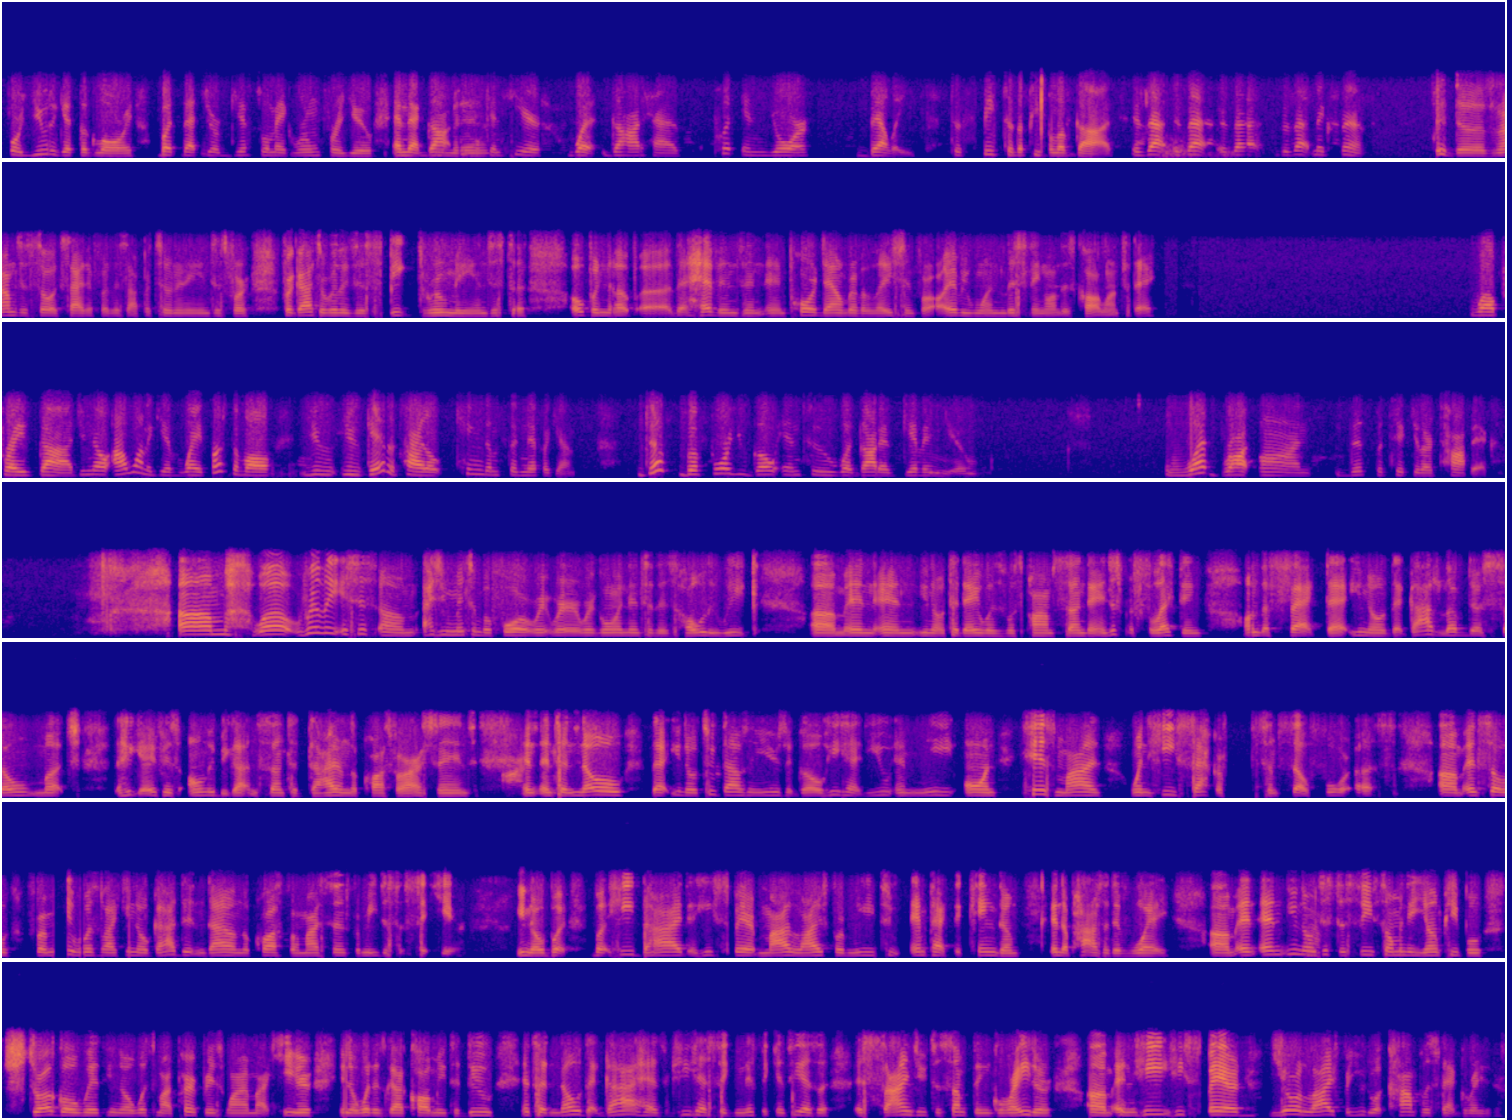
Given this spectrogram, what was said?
for you to get the glory, but that your gifts will make room for you and that God Amen. people can hear what God has put in your belly to speak to the people of God. Is that is that is that does that make sense? It does, and I'm just so excited for this opportunity, and just for for God to really just speak through me, and just to open up uh, the heavens and and pour down revelation for everyone listening on this call on today. Well, praise God. You know, I want to give way. First of all, you you gave the title Kingdom Significance. Just before you go into what God has given you, what brought on this particular topic? Um, well, really, it's just um, as you mentioned before, we're we're, we're going into this Holy Week, um, and and you know today was was Palm Sunday, and just reflecting on the fact that you know that God loved us so much that He gave His only begotten Son to die on the cross for our sins, and and to know that you know two thousand years ago He had you and me on His mind when He sacrificed Himself for us, um, and so for me it was like you know God didn't die on the cross for my sins for me just to sit here you know but but he died and he spared my life for me to impact the kingdom in a positive way. Um and and you know just to see so many young people struggle with you know what's my purpose? Why am i here? You know what has god called me to do? And to know that god has he has significance. He has a, assigned you to something greater. Um and he he spared your life for you to accomplish that greater.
